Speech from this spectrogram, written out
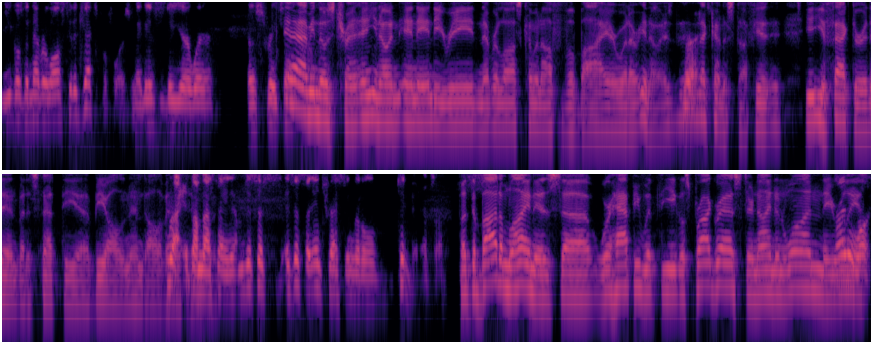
Eagles had never lost to the Jets before, so maybe this is the year where those streaks. Yeah, I mean those trends, and you know, and, and Andy Reid never lost coming off of a bye or whatever, you know, Right. that kind of stuff. You, you you factor it in, but it's not the uh, be all and end all of it. right. I'm not saying. I'm just. It's just an interesting little tidbit. That's all. But the bottom line is, uh, we're happy with the Eagles' progress. They're nine and one. They Nine really and one.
